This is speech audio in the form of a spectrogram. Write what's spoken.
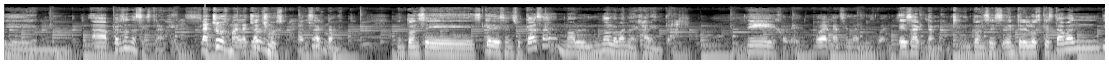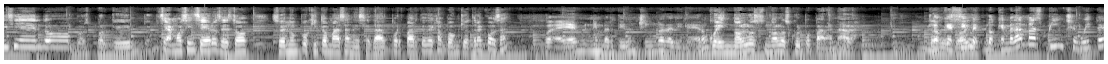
Eh, a personas extranjeras. La chusma, la chusma. La chusma, La exactamente. Entonces, quédese en su casa, no, no lo van a dejar entrar. Híjole, voy a cancelar mis vuelos. Exactamente. Entonces, entre los que estaban diciendo, pues porque, seamos sinceros, esto suena un poquito más a necedad por parte de Japón que otra cosa. Güey, han invertido un chingo de dinero. Güey, no los, no los culpo para nada. lo, que sí oye, me, lo que me da más pinche güite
